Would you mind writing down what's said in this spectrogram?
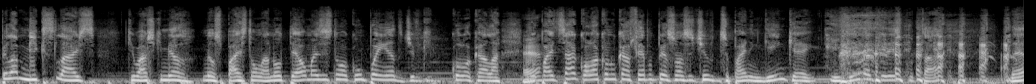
pela Mix Lages, que eu acho que minha- meus pais estão lá no hotel, mas estão acompanhando. Tive que colocar lá. É? Meu pai disse: ah, coloca no café pro pessoal assistir. Eu disse, pai, ninguém quer, ninguém vai querer escutar. né?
